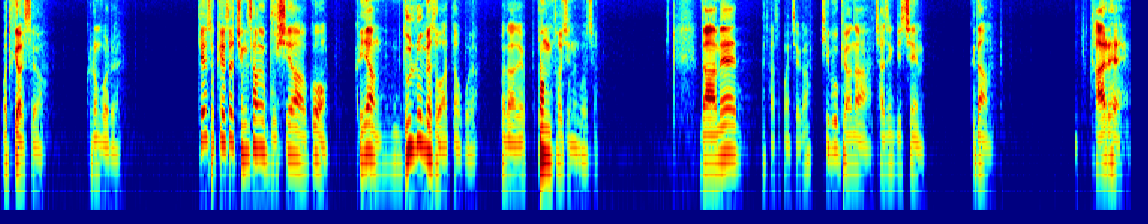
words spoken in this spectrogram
어떻게 왔어요? 그런 거를 계속해서 증상을 무시하고 그냥 누르면서 왔다고요. 그다음에 뻥 터지는 거죠. 그다음에 다섯 번째가 피부 변화, 잦은 기침, 그다음 가래,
